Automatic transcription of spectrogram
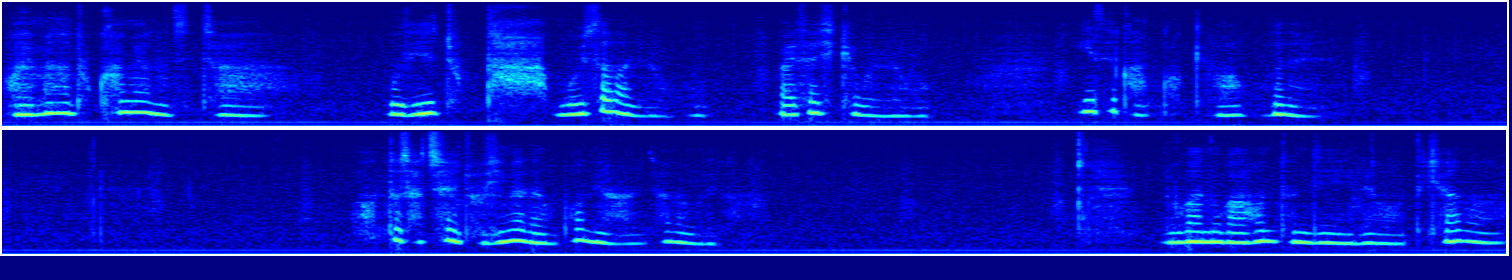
얼마나 독하면은 진짜 우리 쪽다 몰살하려고 말살시켜보려고 이슬 가는 것 같기도 하고 그래. 헌터 자체를 조심해야 되는 뻔히 알잖아 우리가. 누가 누가 헌터인지 내가 어떻게 알아.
